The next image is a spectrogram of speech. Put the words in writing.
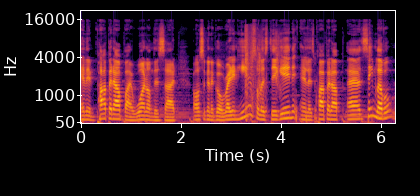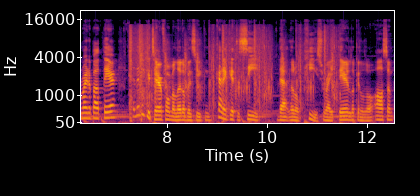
and then pop it out by one on this side. We're also gonna go right in here, so let's dig in and let's pop it up at the same level, right about there. And then we could terraform a little bit so you can kind of get to see that little piece right there, looking a little awesome.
